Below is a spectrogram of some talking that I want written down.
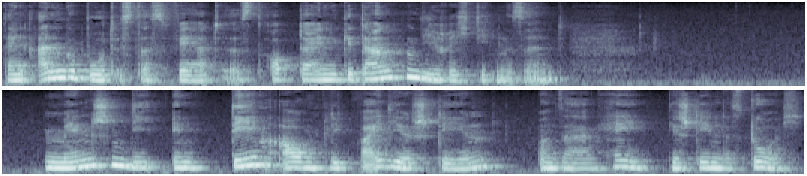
dein Angebot es das wert ist, ob deine Gedanken die richtigen sind, Menschen, die in dem Augenblick bei dir stehen und sagen, hey, wir stehen das durch.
